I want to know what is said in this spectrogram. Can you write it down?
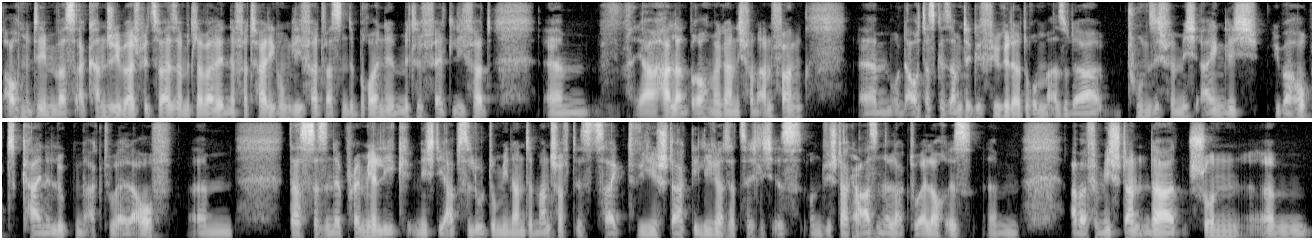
auch mit dem, was Akanji beispielsweise mittlerweile in der Verteidigung liefert, was ein De Bruyne im Mittelfeld liefert. Ähm, ja, Haaland brauchen wir gar nicht von Anfang ähm, und auch das gesamte Gefüge darum. Also da tun sich für mich eigentlich überhaupt keine Lücken aktuell auf. Ähm, dass das in der Premier League nicht die absolut dominante Mannschaft ist, zeigt, wie stark die Liga tatsächlich ist und wie stark. Arsenal aktuell auch ist. Ähm, aber für mich standen da schon ähm,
